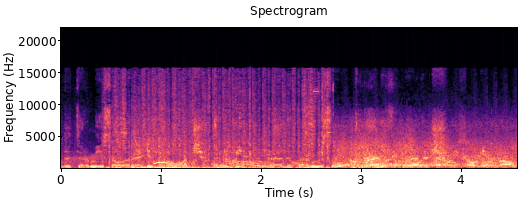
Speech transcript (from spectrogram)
Predator missile ready for launch. Repeat, Predator missile ready for launch. Predator missile inbound.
